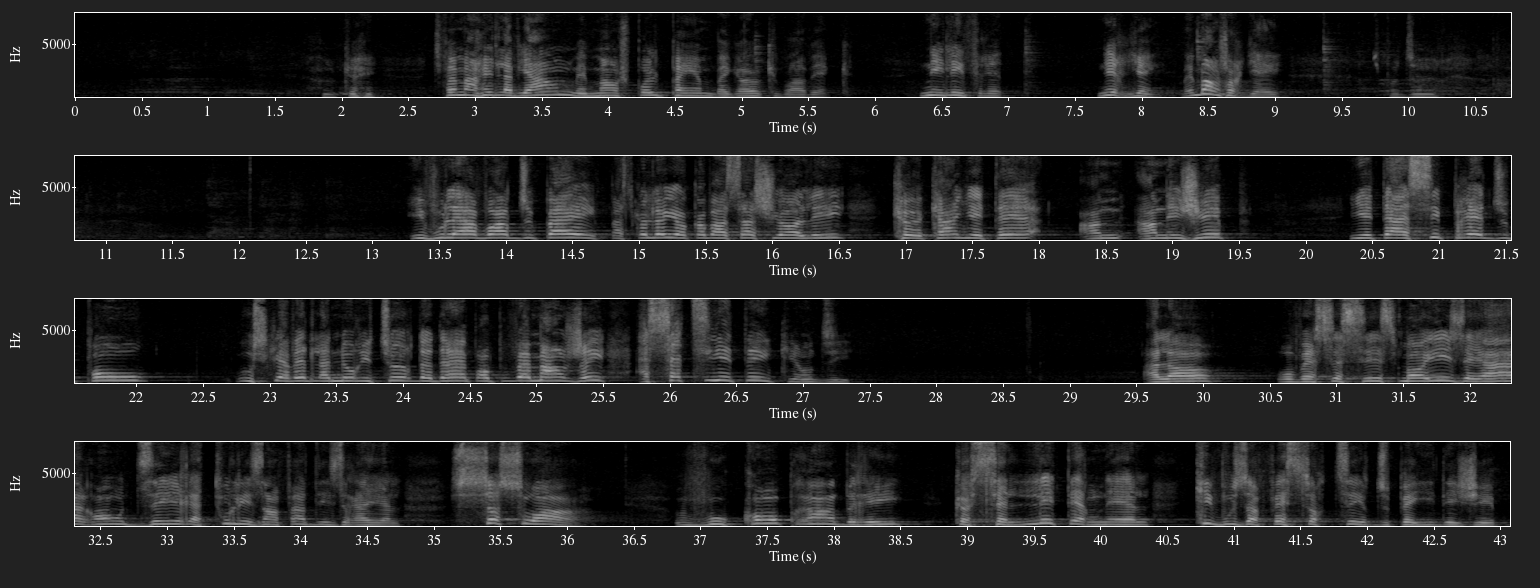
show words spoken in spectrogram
OK. Tu fais manger de la viande, mais ne mange pas le pain hamburger qui va avec, ni les frites, ni rien. Mais mange rien. C'est pas dur. Il voulait avoir du pain parce que là, il a commencé à chialer que quand il était en, en Égypte, il était assis près du pot où il y avait de la nourriture dedans, puis on pouvait manger à satiété, qui ont dit. Alors, au verset 6, Moïse et Aaron dirent à tous les enfants d'Israël, Ce soir, vous comprendrez que c'est l'Éternel qui vous a fait sortir du pays d'Égypte.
